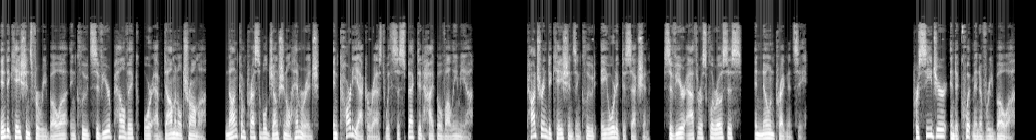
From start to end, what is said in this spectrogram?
Indications for REBOA include severe pelvic or abdominal trauma, non-compressible junctional hemorrhage, and cardiac arrest with suspected hypovolemia. Contraindications include aortic dissection, severe atherosclerosis, and known pregnancy. Procedure and equipment of REBOA.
